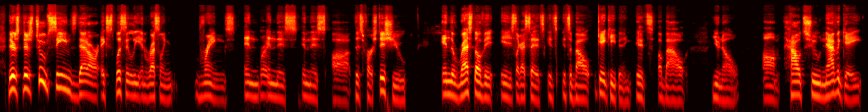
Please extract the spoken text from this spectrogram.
There's there's two scenes that are explicitly in wrestling rings in right. in this in this uh this first issue. And the rest of it is like I said, it's it's it's about gatekeeping. It's about, you know, um how to navigate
